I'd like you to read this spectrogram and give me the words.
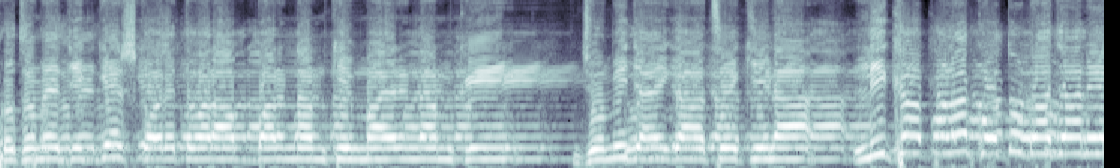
প্রথমে জিজ্ঞেস করে, তোমার আব্বার নাম কি, মায়ের নাম কি? জমি জায়গা আছে কিনা? লেখাপড়া কতটা জানে?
